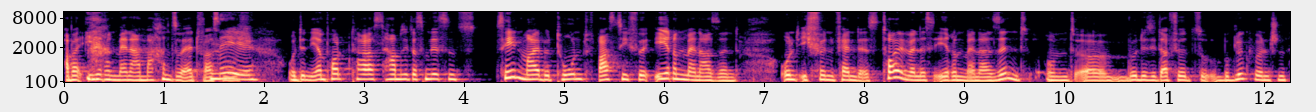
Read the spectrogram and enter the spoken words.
aber Ehrenmänner machen so etwas nee. nicht. Und in ihrem Podcast haben sie das mindestens zehnmal betont, was sie für Ehrenmänner sind. Und ich find, fände es toll, wenn es Ehrenmänner sind und äh, würde sie dafür zu beglückwünschen.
